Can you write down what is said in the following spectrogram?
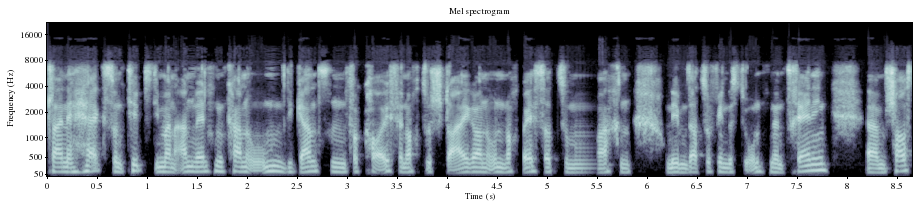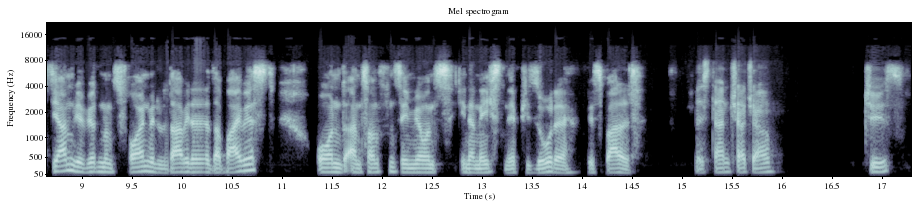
kleine Hacks und Tipps, die man anwenden kann, um die ganzen Verkäufe noch zu steigern und noch besser zu machen. Und eben dazu findest du unten ein Training. Ähm, schaust dir an, wir würden uns freuen, wenn du da wieder dabei bist. Und ansonsten sehen wir uns in der nächsten Episode. Bis bald. Bis dann, ciao, ciao. Tschüss.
